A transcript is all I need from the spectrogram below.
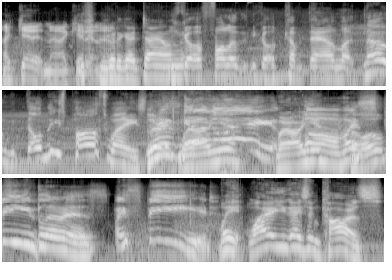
I get it now, I get it now. You got to go down. You got to follow. You got to come down. Like no, on these pathways. Lewis, Look. get are you? Where are you? Oh, my Hello? speed, Lewis. My speed. Wait, why are you guys in cars?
